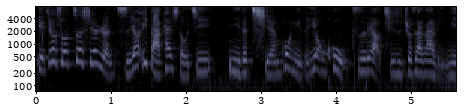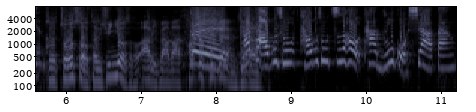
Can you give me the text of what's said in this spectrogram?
也就是说，这些人只要一打开手机，你的钱或你的用户资料其实就在那里面了。就左手腾讯，右手阿里巴巴，逃不出这两家。他逃不出，逃不出之后，他如果下单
